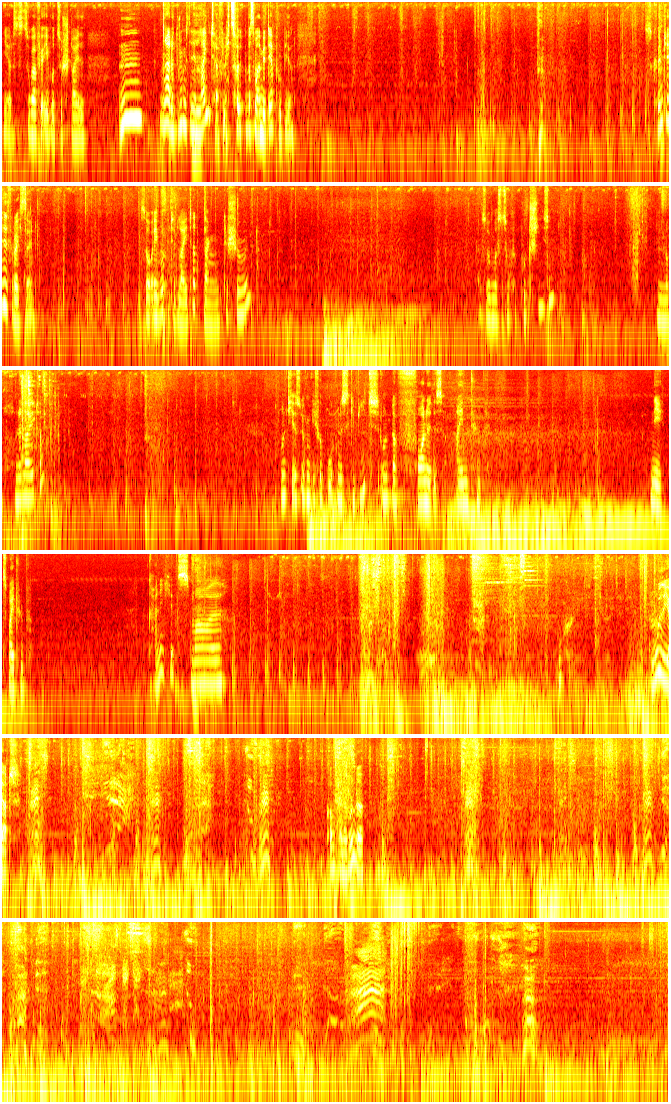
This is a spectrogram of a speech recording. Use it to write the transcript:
Ja, das ist sogar für Evo zu steil. Hm, ah, da drüben ist eine Leiter. Vielleicht sollten wir es mal mit der probieren. Das könnte hilfreich sein. So, Evo, bitte Leiter. Dankeschön. Da ist irgendwas zum Kaputtschießen. Noch eine Leiter. Und hier ist irgendwie verbotenes Gebiet und da vorne ist ein Typ. Nee, zwei Typ. Kann ich jetzt mal... Goliath. Komm, fall da runter.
